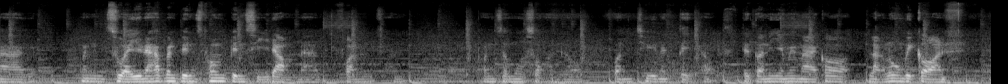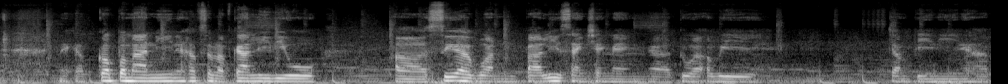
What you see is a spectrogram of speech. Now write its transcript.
มา มันสวยอยู่นะครับ มันเป็นเพราะมันเป็นสีดำนะครับฟอนต์ฟอนต์ฟอนต์สโมสรเขาฟอนต์ชื่อนักเตะเขาแต่ตอนนี้ยังไม่มาก็หลังลงไปก่อนนะครับ ก็ประมาณนี้นะครับสำหรับการรีวิวเสื้อบอลปารีสแซงแชงแมงตัวอเวจำปีนี้นะครับ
